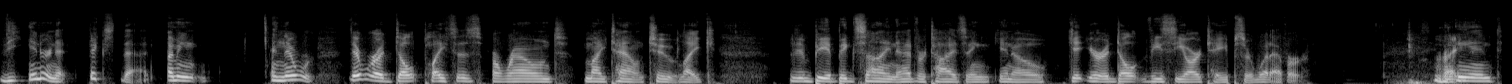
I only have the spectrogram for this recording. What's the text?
the internet fixed that. I mean, and there were there were adult places around my town too, like there'd be a big sign advertising, you know, get your adult VCR tapes or whatever. Right. And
